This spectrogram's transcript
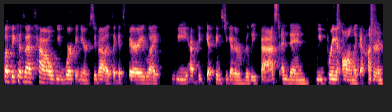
but because that's how we work at New York City Ballet, it's like it's very like we have to get things together really fast and then we bring it on like 110%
